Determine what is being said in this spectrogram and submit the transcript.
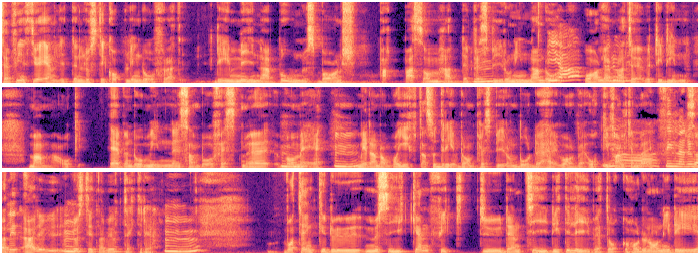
Sen finns det ju en liten lustig koppling då för att det är mina bonusbarns pappa som hade Pressbyrån innan då Mm. Ja, och har så lämnat roligt. över till din mamma och även då min eh, sambo och fästmö Mm. var med medan de var gifta så drev de Pressbyrån både här i Varberg och i Ja, Falkenberg. så himla att, roligt. Mm. ja, det är lustigt när vi upptäckte det. Vad tänker du, musiken, fick du den tidigt i livet och har du någon idé?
